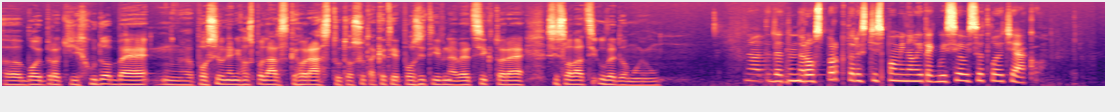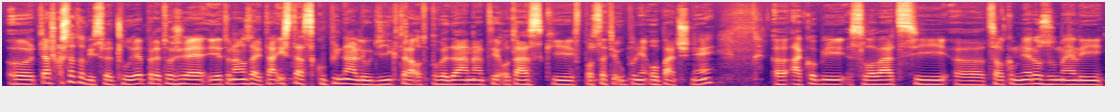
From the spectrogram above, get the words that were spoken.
boj proti chudobe, posilnenie hospodárskeho rastu. To sú také tie pozitívne veci, ktoré si Slováci uvedomujú. No a teda ten rozpor, ktorý ste spomínali, tak vy si ho vysvetľujete ako? Ťažko sa to vysvetľuje, pretože je to naozaj tá istá skupina ľudí, ktorá odpovedá na tie otázky v podstate úplne opačne. Ako by Slováci celkom nerozumeli,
